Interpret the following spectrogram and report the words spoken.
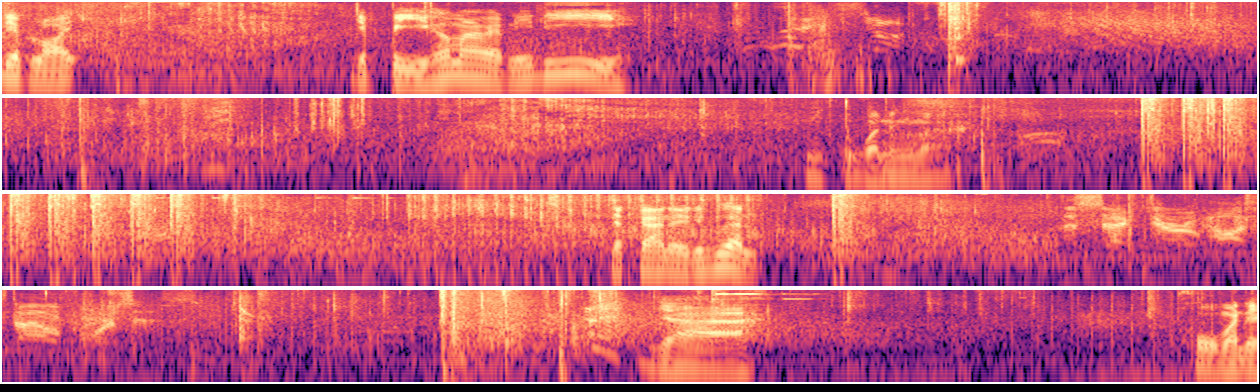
เรียบร้อย อย่าปีเข้ามาแบบนี้ดิมีตัวหนึ่งมา จัดการหน่อยดิเพื่อนอย่าโผล่มาเด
